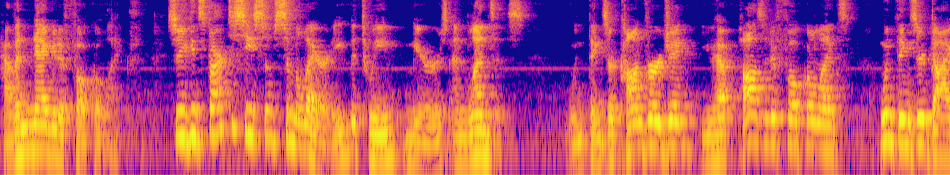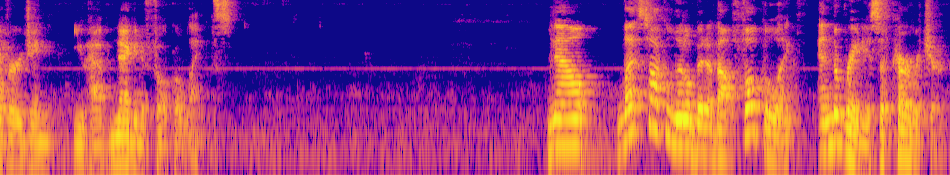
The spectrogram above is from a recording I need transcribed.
have a negative focal length. So you can start to see some similarity between mirrors and lenses. When things are converging, you have positive focal lengths. When things are diverging, you have negative focal lengths. Now, let's talk a little bit about focal length and the radius of curvature.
